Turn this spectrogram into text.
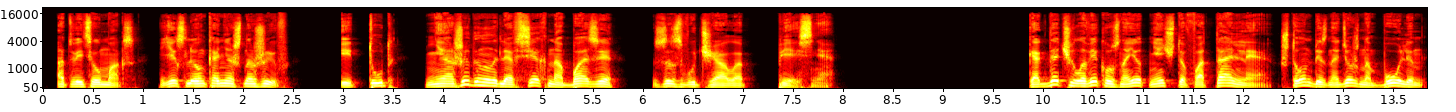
— ответил Макс. «Если он, конечно, жив». И тут неожиданно для всех на базе зазвучала песня. Когда человек узнает нечто фатальное, что он безнадежно болен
